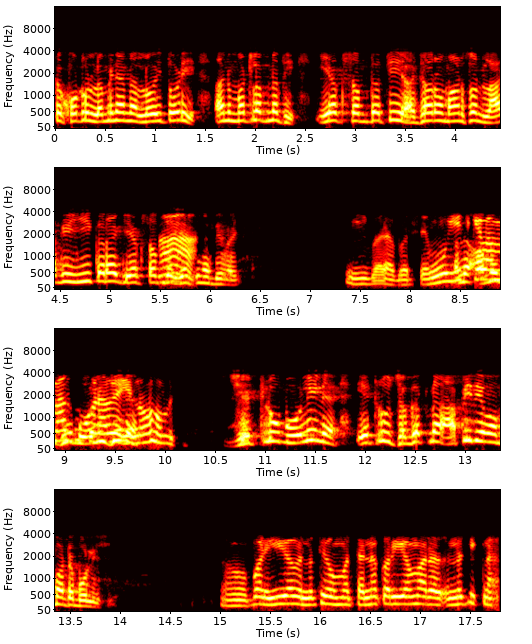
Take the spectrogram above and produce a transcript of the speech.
કે ખોટું લમીણાના લોહી તોડી અને મતલબ નથી. એક શબ્દથી હજારો માણસો ને લાગે ઈ કરાય કે એક શબ્દ હા. એક ન દેવાય. ઈ બરાબર છે. હું ઈ કહેવા માંગુ બોલી પણ હવે જગત ને, નો જેટલું બોલીને એટલું જગતને આપી દેવા માટે બોલી છે. પણ ઈ હવે નથી સમજતા. નકર ઈ અમારા નજીકના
